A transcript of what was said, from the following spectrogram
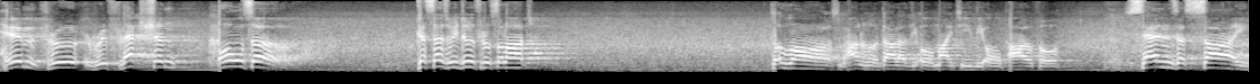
Him through reflection also. Just as we do through Salat. To Allah subhanahu wa ta'ala, the Almighty, the All Powerful, sends us signs,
